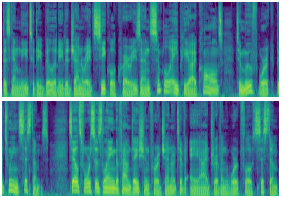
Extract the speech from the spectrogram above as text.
This can lead to the ability to generate SQL queries and simple API calls to move work between systems. Salesforce is laying the foundation for a generative AI driven workflow system,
